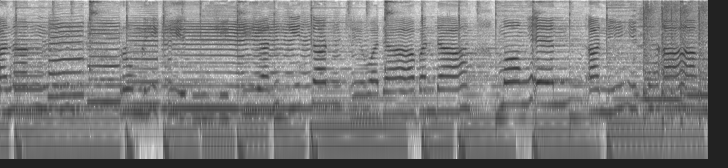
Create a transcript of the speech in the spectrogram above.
อนันต์พรมลิขิตที่เขียนขีดกันเทวดาบันดาลมองเห็นอานิจจัง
